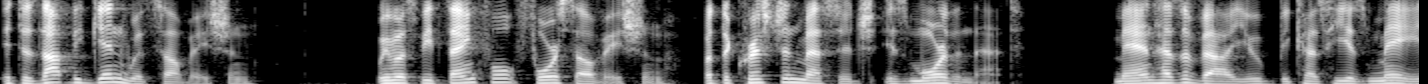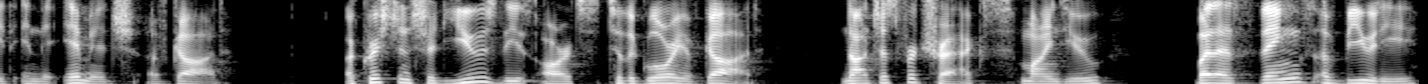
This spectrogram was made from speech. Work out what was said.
It does not begin with salvation. We must be thankful for salvation, but the Christian message is more than that. Man has a value because he is made in the image of God. A Christian should use these arts to the glory of God, not just for tracts, mind you, but as things of beauty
